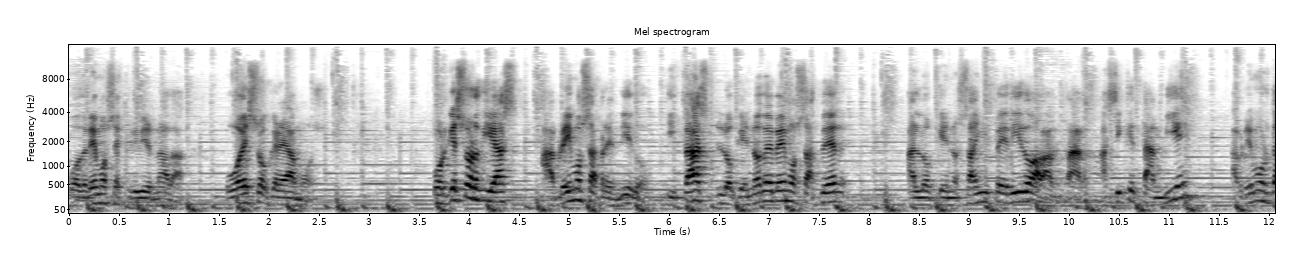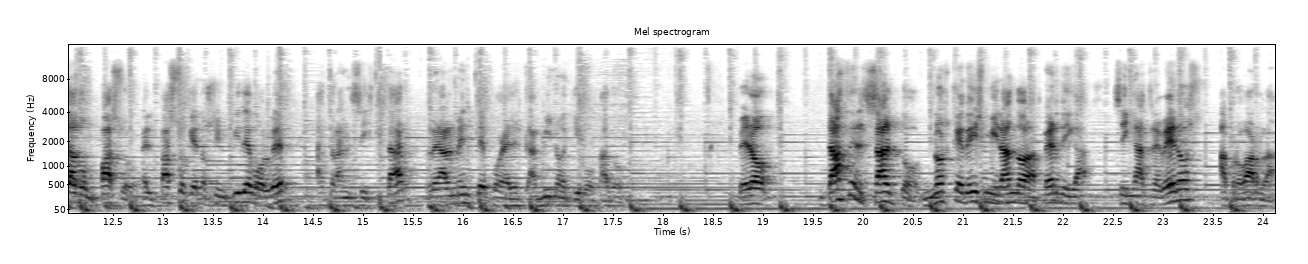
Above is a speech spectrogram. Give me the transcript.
podremos escribir nada, o eso creamos. Porque esos días habremos aprendido, quizás lo que no debemos hacer a lo que nos ha impedido avanzar. Así que también habremos dado un paso, el paso que nos impide volver a transitar realmente por el camino equivocado. Pero dad el salto, no os quedéis mirando a la pérdida sin atreveros a probarla.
